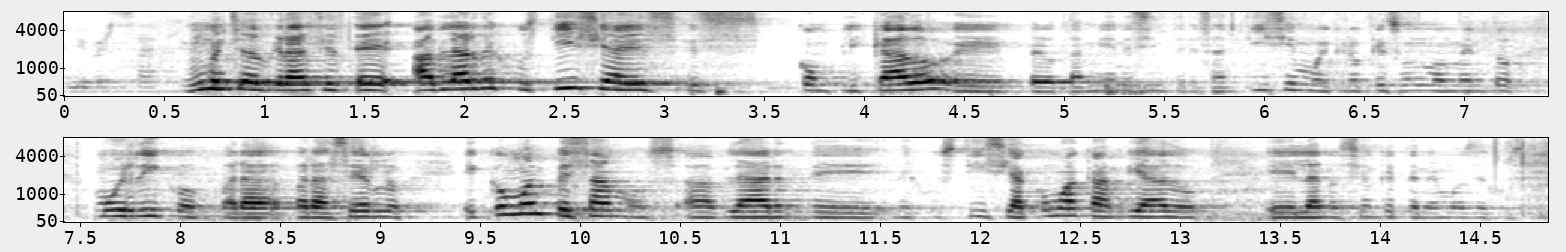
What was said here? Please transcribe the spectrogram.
aniversario. Muchas gracias. Eh, hablar de justicia es, es complicado, eh, pero también es interesantísimo y creo que es un momento muy rico para, para hacerlo. Eh, ¿Cómo empezamos a hablar de, de justicia? ¿Cómo ha cambiado eh, la noción que tenemos de justicia?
